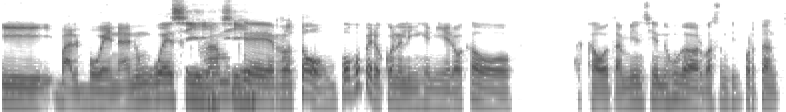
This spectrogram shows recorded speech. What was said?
Y Balbuena en un West Ham que rotó un poco, pero con el ingeniero acabó, acabó también siendo un jugador bastante importante.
